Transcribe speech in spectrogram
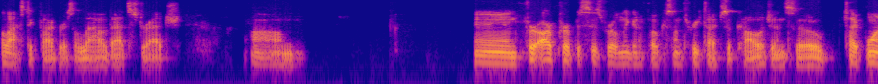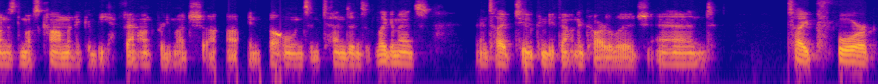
Elastic fibers allow that stretch. Um, and for our purposes, we're only going to focus on three types of collagen. So type one is the most common. It can be found pretty much uh, in bones and tendons and ligaments and type 2 can be found in cartilage. And type 4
